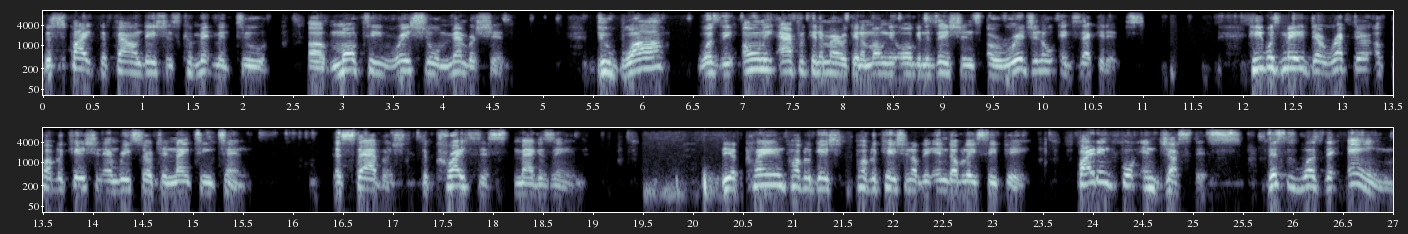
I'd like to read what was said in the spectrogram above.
Despite the foundation's commitment to uh, multiracial membership, Du Bois was the only African American among the organization's original executives. He was made director of publication and research in 1910, established the Crisis magazine, the acclaimed publication, publication of the NAACP, fighting for injustice. This was the aim,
